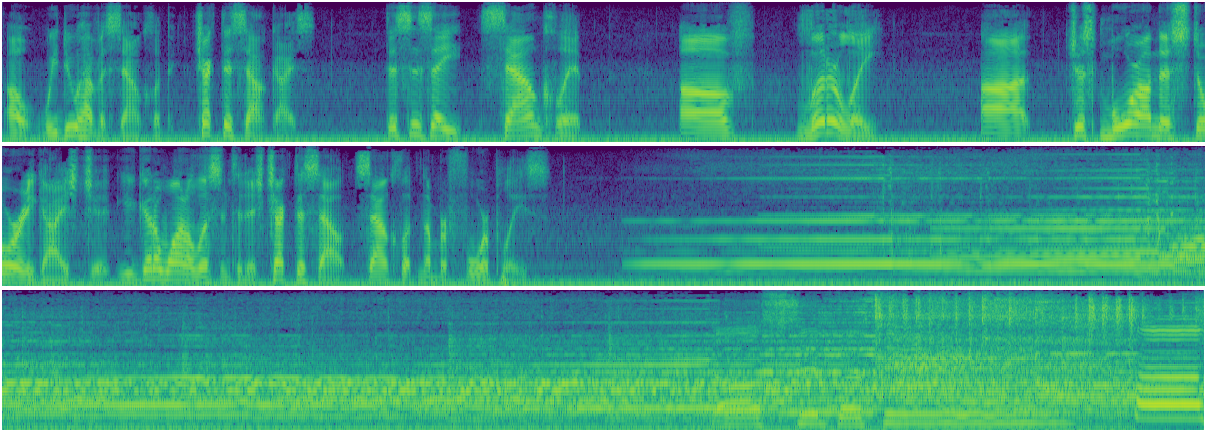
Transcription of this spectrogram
oh, we do have a sound clip. Check this out, guys. This is a sound clip of literally uh, just more on this story, guys. You're going to want to listen to this. Check this out. Sound clip number four, please. Of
